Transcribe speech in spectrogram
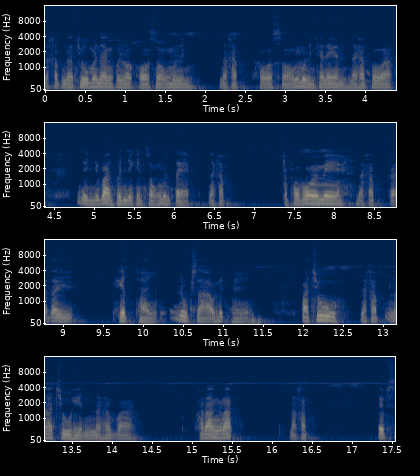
นะครับนาชูมานั่งเพิ่นว่าขอสองหมื่นนะครับขอสองหมื่นคะแนนนะครับ เพราะว่าเด่นอยู่บ้านเพิ่นยังเห็นสองหมื่นแตกนะครับกับพ่อพ่อแม่แม่นะครับ ก็ได้เฮ็ดให้ลูกสาวเฮ็ดให้ป้าชูนะครับนาชูเห็นนะครับว่าพลังรักนะครับ FC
